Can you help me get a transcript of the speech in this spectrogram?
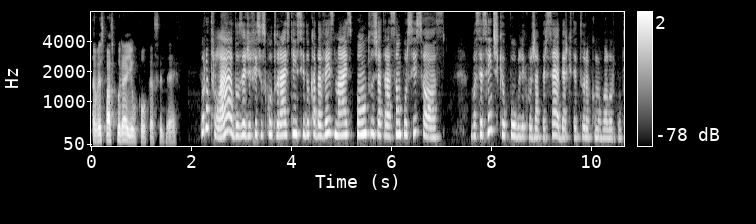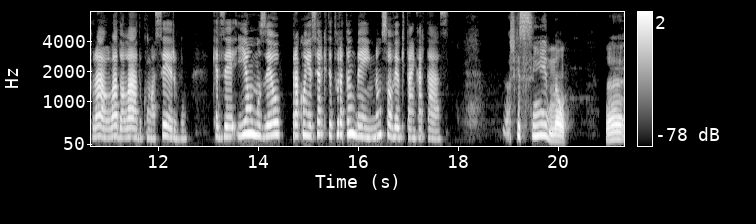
Talvez passe por aí um pouco essa ideia. Por outro lado, os edifícios culturais têm sido cada vez mais pontos de atração por si sós. Você sente que o público já percebe a arquitetura como valor cultural, lado a lado com o acervo? Quer dizer, ir a um museu para conhecer a arquitetura também, não só ver o que está em cartaz? Acho que sim e não. Né?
